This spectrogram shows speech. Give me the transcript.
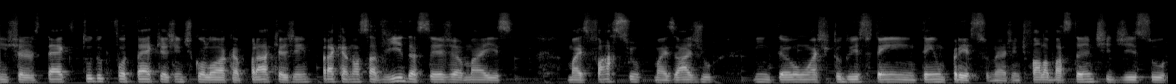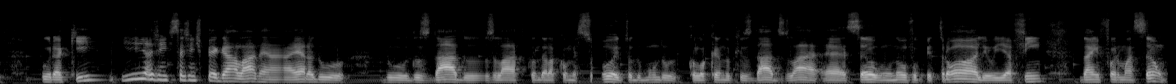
insurtech, tudo que for tech a gente coloca para que a gente, para que a nossa vida seja mais mais fácil, mais ágil. Então, acho que tudo isso tem, tem um preço, né? A gente fala bastante disso por aqui e a gente, se a gente pegar lá, né, a era do, do, dos dados lá quando ela começou e todo mundo colocando que os dados lá é, são o novo petróleo e afim da informação,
